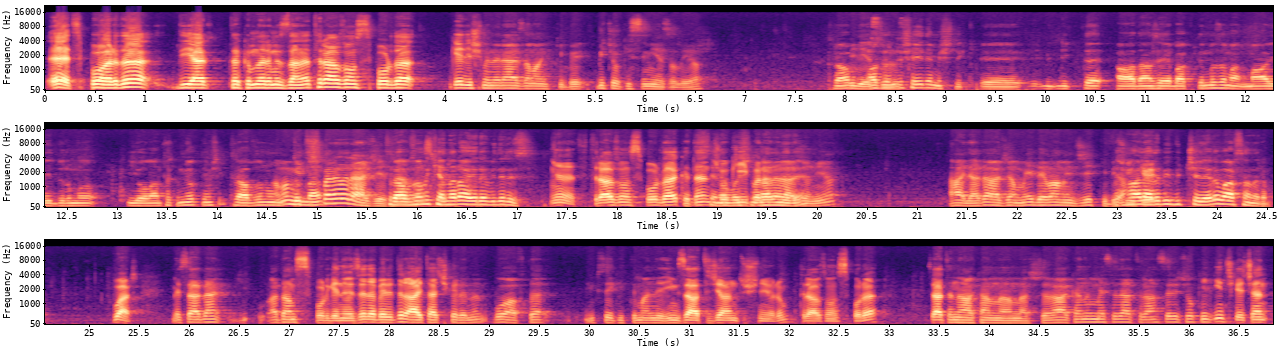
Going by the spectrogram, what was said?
Evet bu arada diğer takımlarımızdan da Trabzonspor'da gelişmeler her zaman gibi birçok isim yazılıyor. Trab- az önce şey demiştik. E, ligde A'dan Z'ye baktığımız zaman mali durumu iyi olan takım yok demiştik. Trabzon'u Ama müthiş paralar harcıyor. Trabzon'u kenara ayırabiliriz. Evet Trabzonspor'da hakikaten Sene çok iyi paralar beri. harcanıyor. Hala da harcanmaya devam edecek gibi. Çünkü hala da bir bütçeleri var sanırım. var. Mesela ben Adam Spor gene özel haberidir. Aytaç Kara'nın bu hafta yüksek ihtimalle imza atacağını düşünüyorum Trabzonspor'a. Zaten Hakan'la anlaştı. Hakan'ın mesela transferi çok ilginç. Geçen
